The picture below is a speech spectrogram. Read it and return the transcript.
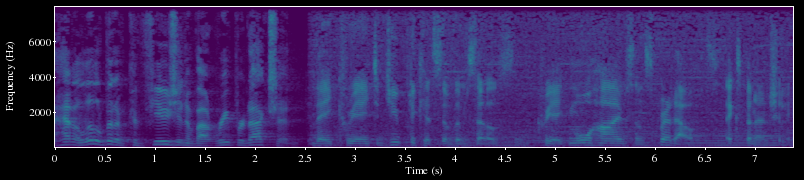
had a little bit of confusion about reproduction. They create duplicates of themselves and create more hives and spread out exponentially.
